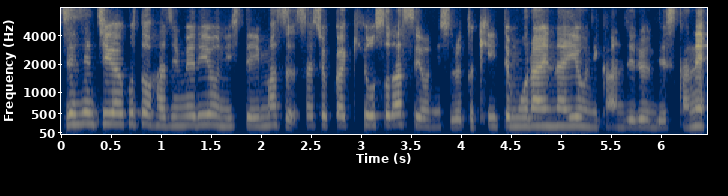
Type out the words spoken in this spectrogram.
全然違うことを始めるようにしています。最初から気をそらすようにすると聞いてもらえないように感じるんですかね。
